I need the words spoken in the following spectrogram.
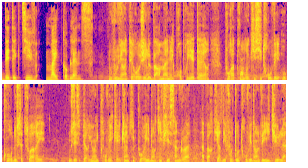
Détective Mike Koblenz. Nous voulions interroger le barman et le propriétaire pour apprendre qui s'y trouvait au cours de cette soirée. Nous espérions y trouver quelqu'un qui pourrait identifier Sandra à partir des photos trouvées dans le véhicule.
